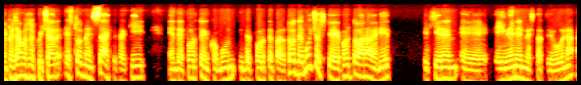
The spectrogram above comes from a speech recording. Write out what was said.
empezamos a escuchar estos mensajes aquí en Deporte en Común, Deporte para Todos, de muchos que de pronto van a venir y quieren eh, y ven en nuestra tribuna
